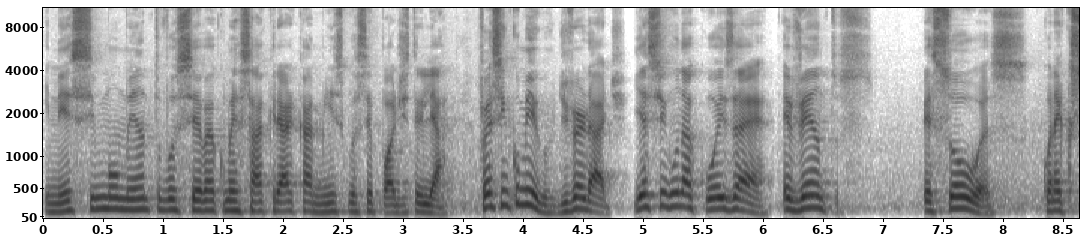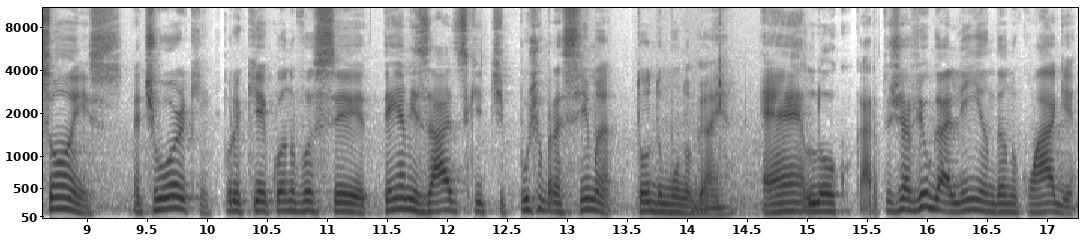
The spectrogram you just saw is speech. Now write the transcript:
E nesse momento você vai começar a criar caminhos que você pode trilhar. Foi assim comigo, de verdade. E a segunda coisa é eventos pessoas, conexões, networking, porque quando você tem amizades que te puxam para cima, todo mundo ganha. É louco, cara. Tu já viu galinha andando com águia?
